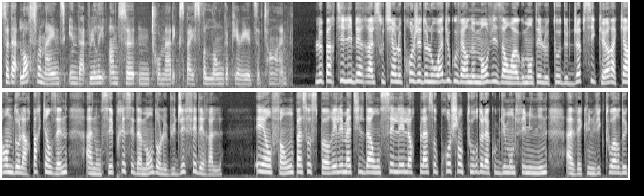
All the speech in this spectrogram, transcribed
So that loss remains in that really uncertain, traumatic space for longer periods of time. Le Parti libéral soutient le projet de loi du gouvernement visant à augmenter le taux de job seeker à 40 dollars par quinzaine, annoncé précédemment dans le budget fédéral. Et enfin, on passe au sport et les Matildas ont scellé leur place au prochain tour de la Coupe du Monde féminine avec une victoire de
